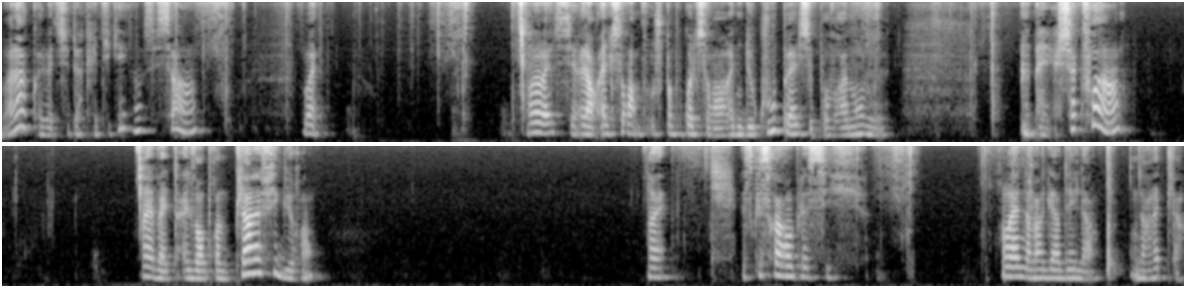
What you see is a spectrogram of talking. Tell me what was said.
voilà, quoi, elle va être super critiquée. Hein, c'est ça. Hein. Ouais. Ouais, ouais. Alors, elle sera... Je sais pas pourquoi elle sera en reine de coupe, elle. C'est pas vraiment le... à chaque fois, hein. Elle va, être... elle va en prendre plein la figure, hein. Ouais. Est-ce qu'elle sera remplacée Ouais, non, mais regardez, là. On arrête, là.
